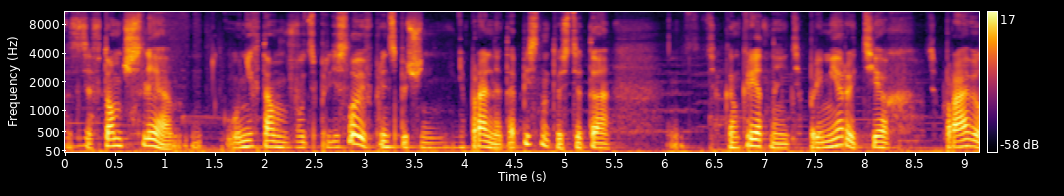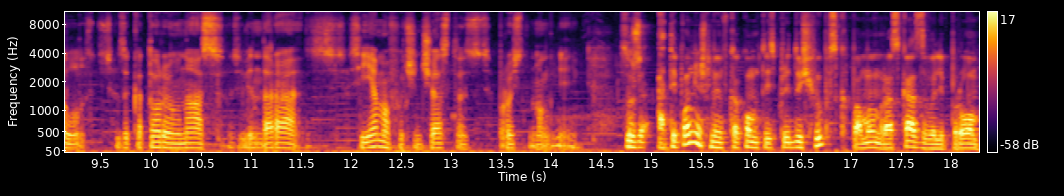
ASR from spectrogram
В том числе, у них там в предисловии, в принципе, очень неправильно это описано, то есть это конкретные эти примеры тех правил, за которые у нас вендора Сиемов очень часто просят много денег. Слушай, а ты помнишь, мы в каком-то из предыдущих выпусков, по-моему, рассказывали про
